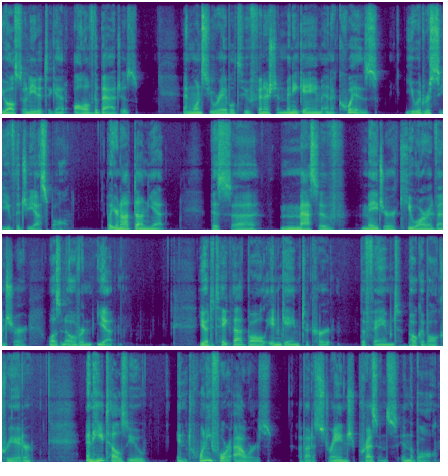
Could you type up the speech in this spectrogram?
You also needed to get all of the badges, and once you were able to finish a mini game and a quiz, you would receive the GS ball. But you're not done yet. This uh, massive, major QR adventure wasn't over yet. You had to take that ball in game to Kurt, the famed Pokeball creator, and he tells you in 24 hours about a strange presence in the ball.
